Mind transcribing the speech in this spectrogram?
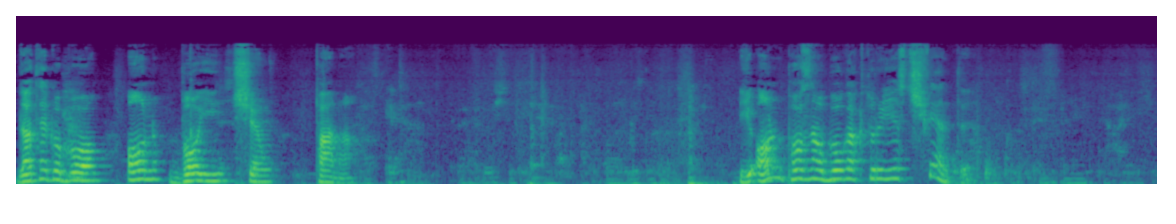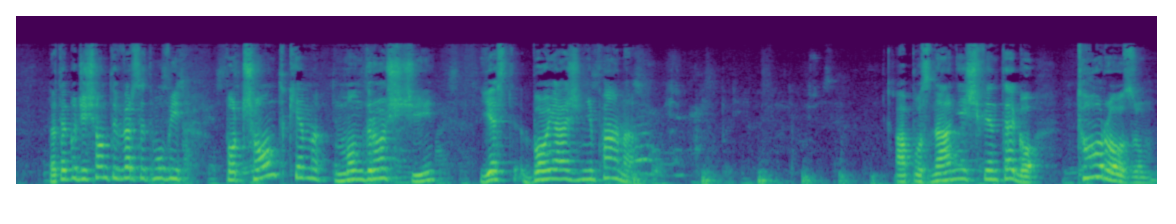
Dlatego, bo on boi się Pana. I on poznał Boga, który jest święty. Dlatego dziesiąty werset mówi: Sagt Vers 10, Początkiem mądrości jest bojaźń Pana, a poznanie świętego to rozum.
